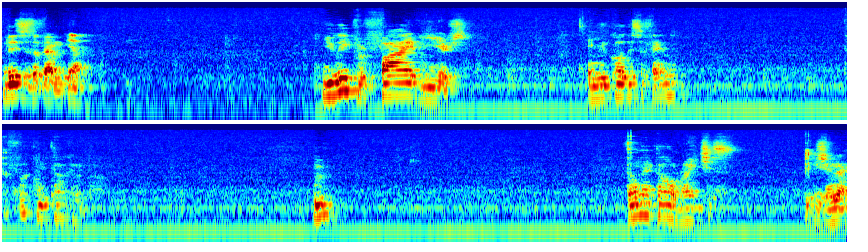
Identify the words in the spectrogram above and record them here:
This is a family. Yeah. You live for five years, and you call this a family? The fuck are you talking about? Hmm? Don't act all righteous, because you're not.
